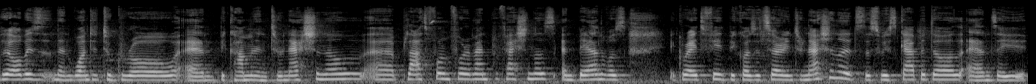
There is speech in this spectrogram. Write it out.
we always then wanted to grow and become an international uh, platform for event professionals and Bern was a great fit because it's very international it's the Swiss capital and the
